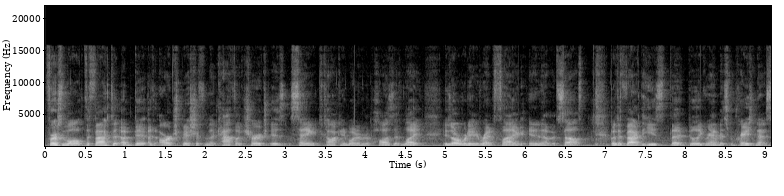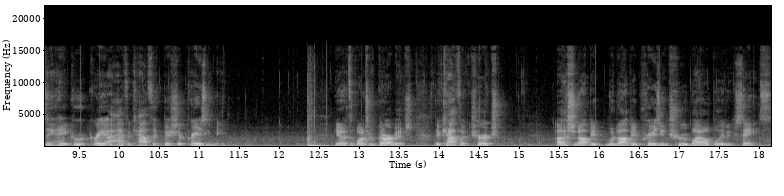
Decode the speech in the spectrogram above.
First of all, the fact that a bit, an archbishop from the Catholic Church is saying talking about him in a positive light is already a red flag in and of itself. But the fact that he's that Billy Graham is praising that, saying, "Hey, great, I have a Catholic bishop praising me," you know, it's a bunch of garbage. The Catholic Church uh, should not be would not be praising true Bible believing saints.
